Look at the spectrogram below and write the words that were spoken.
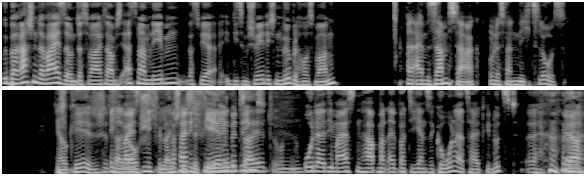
überraschenderweise, und das war, glaube ich, das erste Mal im Leben, dass wir in diesem schwedischen Möbelhaus waren, an einem Samstag und es war nichts los. Ja, okay, das ist jetzt ich halt weiß auch nicht, vielleicht wahrscheinlich ferienbedingt. Und Oder die meisten haben halt einfach die ganze Corona-Zeit genutzt äh, Ja,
